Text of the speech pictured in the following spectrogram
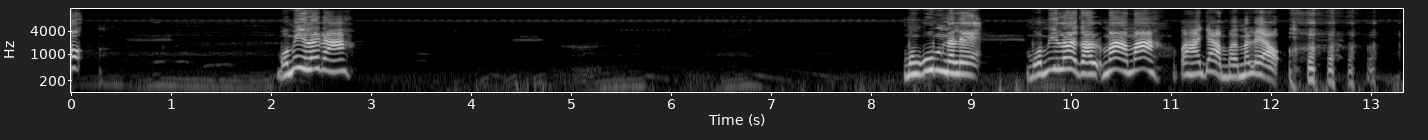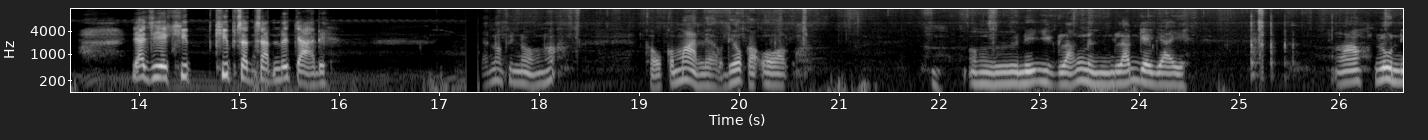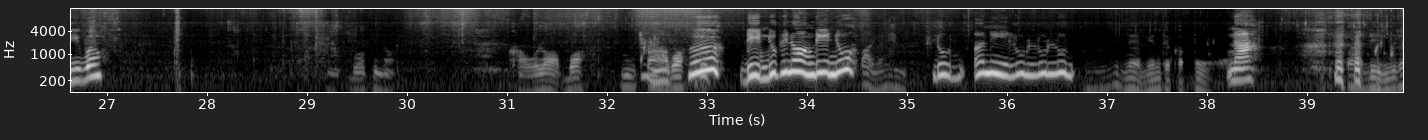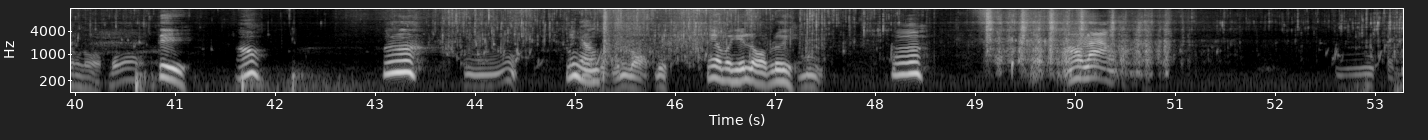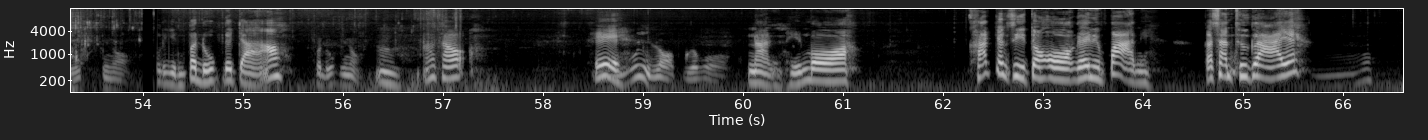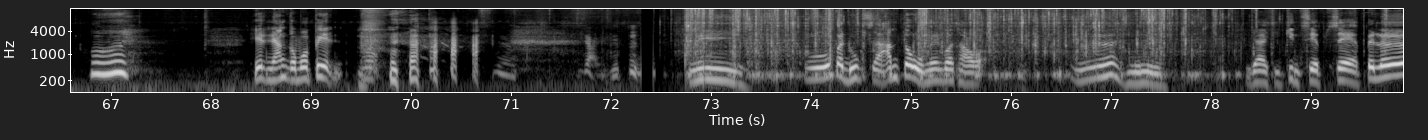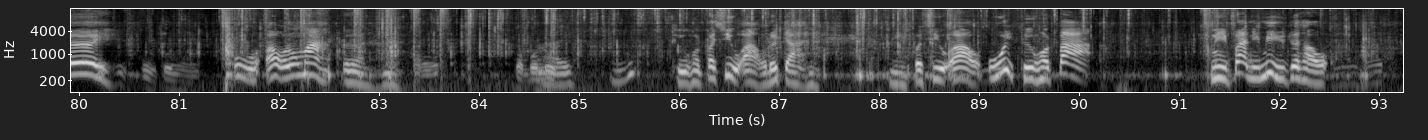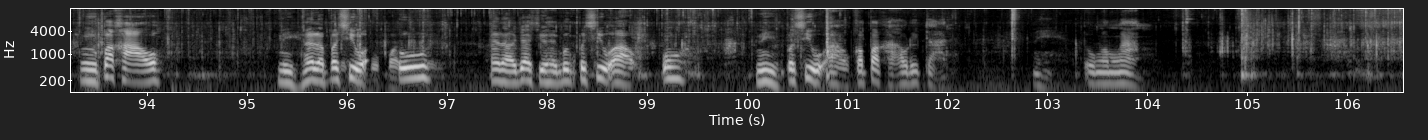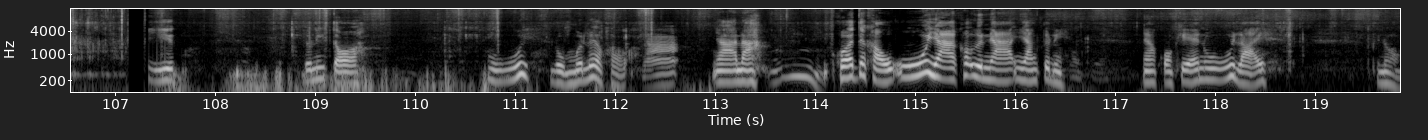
บ่มีเลยนะมึงอุ้มนั่นแหละบ่มีเลยก็มามาไปหายามไปมาแล้วอย่าสิคลิปคลิปสั้นๆเด้อจ้าเดิแล้วน้องพี่น้องเนาะเขาก็มาแล้ว เดี๋ยวก็ออกเออนี่อีกหลังหนึ่งหลังใหญ่ ๆ อ้าวรุ่นอีกเบิ้งบ่พี่น้องเขาหลอบบ่มีป้าบ่เออดินอยู่พี่น้องดินอยู่ป้ายังดีดูเออนี่รุ่นรุ่นรุ่นแน่เห็นแต่กระปูนะป้าดินอยู่ข้างนอกบ่ตีเอ้าเอออือไม่หยังเห็นหลอบเลยเนี่ยมาเห็นหลอบเลยมือเออเอาล่างอือกระดุกพี่น้องดินปลาดุกเด้อจ้าเอา กระดุกพี่น้องอืมเอาเท้าเฮ้อุ้ยหลอบเกือบออกนั่นเห็นบอคัดจังสีต้องออกเลยนี่ป้านี่กระสันถึกหลายเอ้ยอือเฮ้ยเฮ็ดหยังกับบ่เป็นแม่นใหญ่เฮ็ดเป็นนี่โอ้ปลาดุกสามตู้แม่นบ่เท่าเอ้ยมื้อนี้ยายสิกินเสียบๆไปเลยปูตัวใหญ่อู้เอาลงมา เออนี่เขาจะบนไหลูนกอื้อ ถือหดปลาซิวอ่าวเด้วยจ้านี่นี่ปลาซิวอ่าวอุ้ยถือหดป้า นี่ป้านี่มีอยู่ตัวเท่าเออปลาขาว นี่ให้เราปลาซิวบ่ไปอู้ให้เรายายสิให้เบิ่งปลาซิวอ่าวโอ้นี่ปลาซิวอ่าวกับปลาขาวด้วยจานนี่ตัวงามๆอีกตัวนี้ต่ออุ้ยหลมหมดแล้วเขานะ ยานะอือขอจะเขาอู้ยาเขาเอื่นยาอหยังตัวนี้ยาของแขนอู้ยหลาย พี่น้อง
